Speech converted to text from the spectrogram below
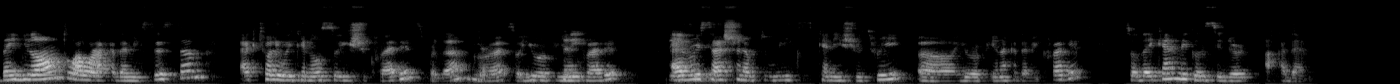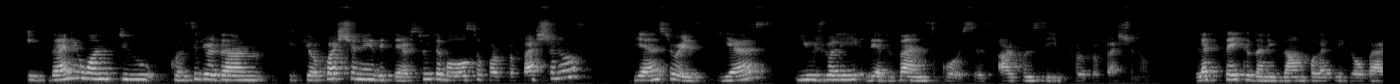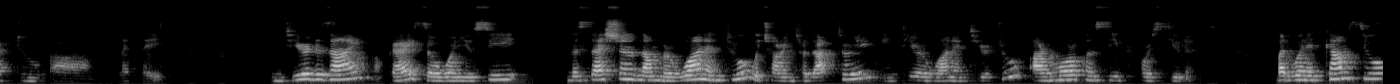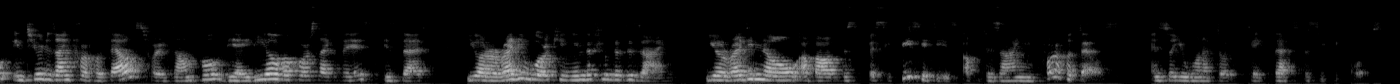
they belong to our academic system, Actually, we can also issue credits for them, correct? So European credits. Every session of two weeks can issue three uh, European academic credits, so they can be considered academic. If then you want to consider them, if your question is if they are suitable also for professionals, the answer is yes. Usually the advanced courses are conceived for professionals. Let's take as an example, let me go back to, uh, interior design. Okay, so when you see the sessions number one and two, which are introductory in tier one and tier two, are more conceived for students. But when it comes to interior design for hotels, for example, the idea of a course like this is that you are already working in the field of design. You already know about the specificities of designing for hotels. And so you want to take that specific course.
